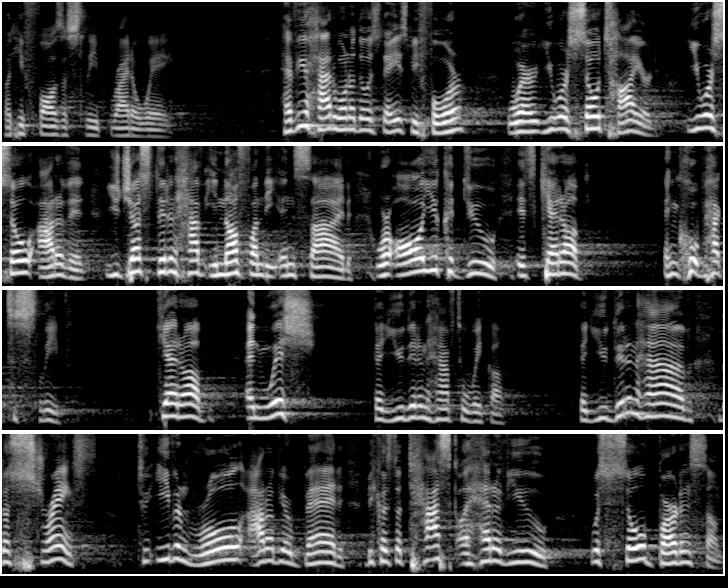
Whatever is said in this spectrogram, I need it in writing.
but he falls asleep right away. Have you had one of those days before where you were so tired, you were so out of it, you just didn't have enough on the inside, where all you could do is get up and go back to sleep? Get up and wish that you didn't have to wake up, that you didn't have the strength to even roll out of your bed because the task ahead of you was so burdensome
